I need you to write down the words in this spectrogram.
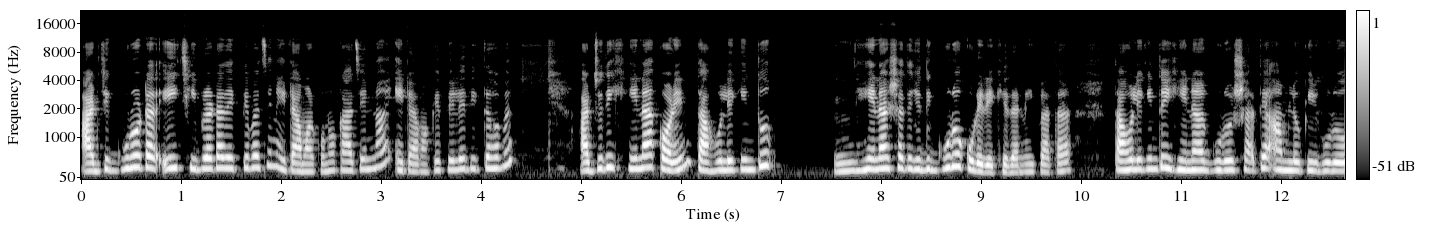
আর যে গুঁড়োটা, এই ছিবড়াটা দেখতে পাচ্ছেন, এটা আমার কোনো কাজের নয়, এটা আমাকে ফেলে দিতে হবে। আর যদি হেনা করেন, তাহলে কিন্তু হেনার সাথে যদি গুঁড়ো করে রেখে দেন এই পাতা, তাহলে কিন্তু এই হেনার গুঁড়োর সাথে আমলকির গুঁড়ো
